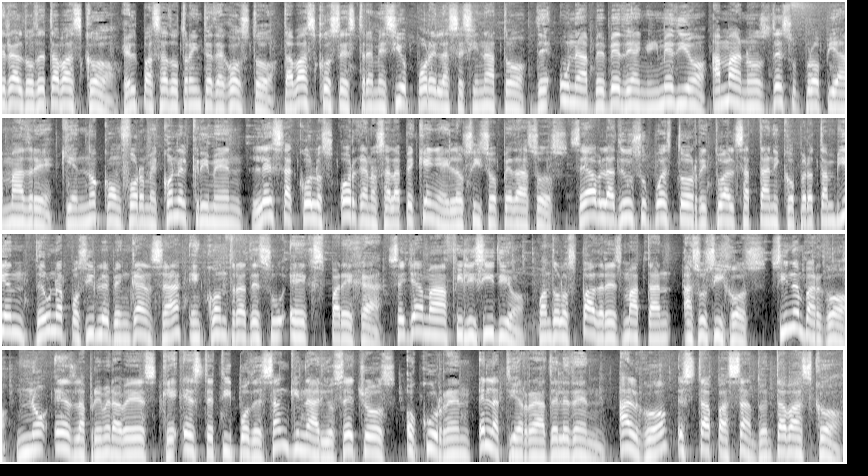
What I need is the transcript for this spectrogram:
Heraldo de Tabasco. El pasado 30 de agosto, Tabasco se estremeció por el asesinato de una bebé de año y medio a manos de su propia madre, quien no conforme con el crimen, le sacó los órganos a la pequeña y los hizo pedazos. Se habla de un supuesto ritual satánico, pero también de una posible venganza en contra de su ex pareja. Se llama filicidio, cuando los padres matan a sus hijos. Sin embargo, no es la primera vez que este tipo de sanguinarios hechos ocurren en la tierra del Edén. Algo está pasando en Tabasco.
